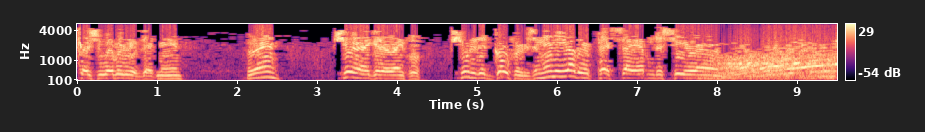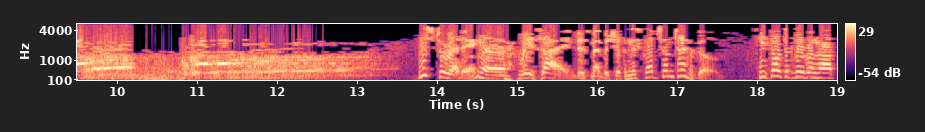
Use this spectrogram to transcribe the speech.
cuss who ever lived, that man. Well, sure I get a rifle. Shoot it at gophers and any other pests I happen to see around. Mr. Redding uh, resigned his membership in this club some time ago. He thought that we were not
